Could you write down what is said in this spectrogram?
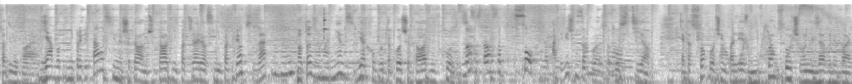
подливаем. Яблоко не пропиталось сильно шоколадом, шоколад не поджарился, не подпекся, да? Но в тот же момент сверху будет такой шоколадный вкус. У нас остался сок. А ты видишь, он натуральный. загустел? Это сок очень полезный, ни в коем случае его нельзя выливать.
